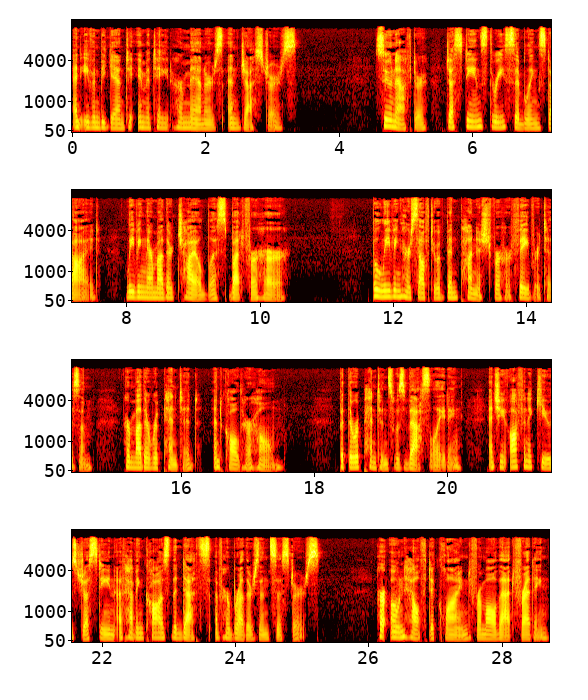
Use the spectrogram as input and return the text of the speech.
and even began to imitate her manners and gestures. Soon after, Justine's three siblings died, leaving their mother childless but for her. Believing herself to have been punished for her favoritism, her mother repented and called her home. But the repentance was vacillating, and she often accused Justine of having caused the deaths of her brothers and sisters. Her own health declined from all that fretting,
